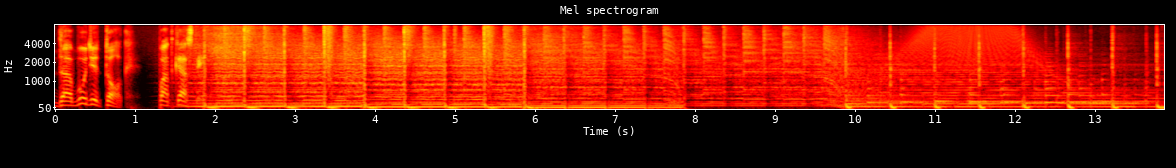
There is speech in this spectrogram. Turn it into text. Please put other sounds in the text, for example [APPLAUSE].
«Да будет толк» подкасты.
